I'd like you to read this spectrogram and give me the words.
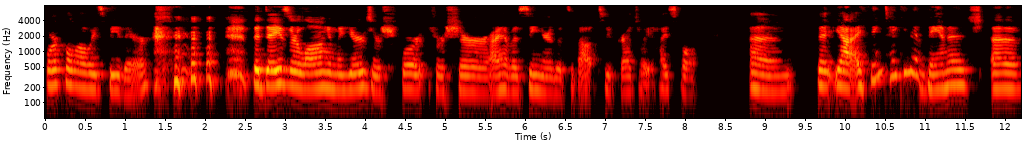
Work will always be there. The days are long and the years are short for sure. I have a senior that's about to graduate high school. Um, but yeah, I think taking advantage of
